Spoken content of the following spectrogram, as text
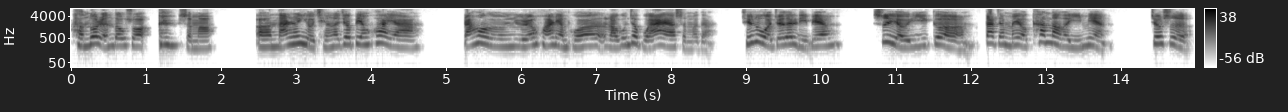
很多人都说 什么。呃，男人有钱了就变坏呀，然后女人黄脸婆，老公就不爱啊什么的。其实我觉得里边是有一个大家没有看到的一面，就是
